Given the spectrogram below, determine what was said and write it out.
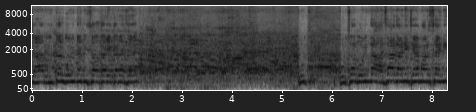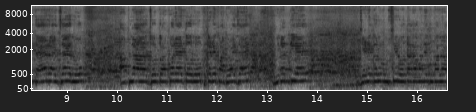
चार. इतर गोविंदांनी सहकार्य करायचं आहे. पुढचा गोविंदा आझाद आणि जय महाराष्ट्र यांनी तयार राहायचं आहे. रोप आपला जो टॉपर आहे तो रोपकडे पाठवायचा आहे. विनंती आहे जेणेकरून उशीर होता का म्हणे तुम्हाला.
